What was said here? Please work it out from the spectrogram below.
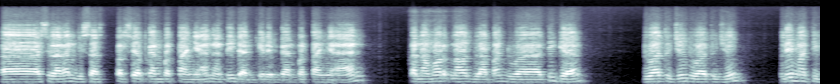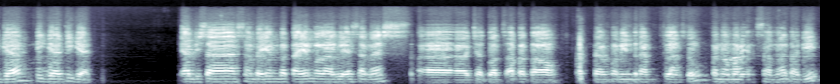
Uh, silakan bisa persiapkan pertanyaan nanti dan kirimkan pertanyaan ke nomor 0823 2727 5333 ya bisa sampaikan pertanyaan melalui SMS, uh, chat WhatsApp atau telepon interaktif langsung ke nomor yang sama tadi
